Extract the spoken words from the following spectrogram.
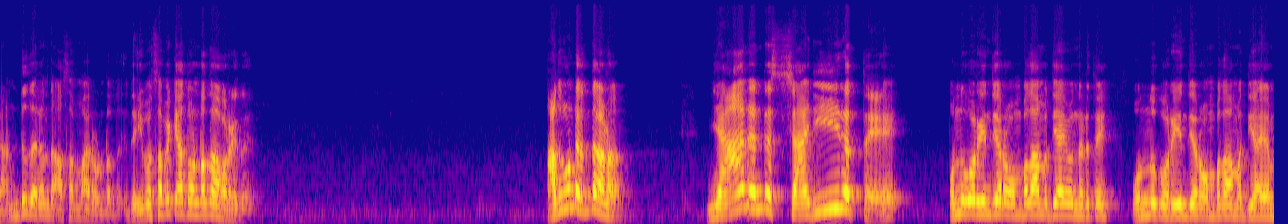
രണ്ട് തരം ദാസന്മാരുണ്ടെന്ന്. ഇത് ദൈവസഭയ്ക്കകത്തുണ്ടെന്നാണ് പറയുന്നത് അതുകൊണ്ട് എന്താണ്? ഞാൻ എന്റെ ശരീരത്തെ ഒന്ന് കൊറിയന്തിയർ ഒമ്പതാം അധ്യായം ഒന്നെടുത്തേ. ഒന്ന് കൊറിയന്തിയർ ഒമ്പതാം അധ്യായം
